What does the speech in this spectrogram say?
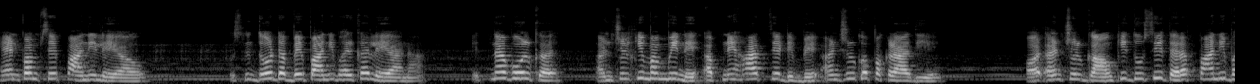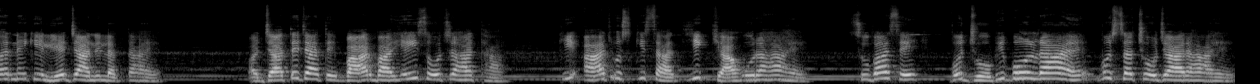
हैंडपंप से पानी ले आओ। उसने दो डब्बे पानी भरकर ले आना। इतना बोलकर अंशुल की मम्मी ने अपने हाथ से डिब्बे अंशुल को पकड़ा दिए और अंशुल गाँव की दूसरी तरफ़ पानी भरने के लिए जाने लगता है। और जाते जाते बार बार यही सोच रहा था कि आज उसके साथ ये क्या हो रहा है। सुबह से वो जो भी बोल रहा है, वो सच हो जा रहा है।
